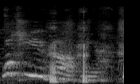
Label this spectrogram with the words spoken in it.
What are you barking at?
